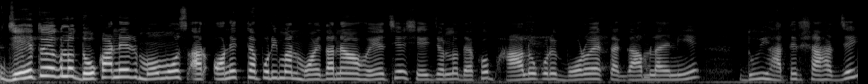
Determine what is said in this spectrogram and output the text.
যেহেতু এগুলো দোকানের মোমোস আর অনেকটা পরিমাণ ময়দা নেওয়া হয়েছে, সেই জন্য দেখো ভালো করে বড় একটা গামলায় নিয়ে দুই হাতের সাহায্যেই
